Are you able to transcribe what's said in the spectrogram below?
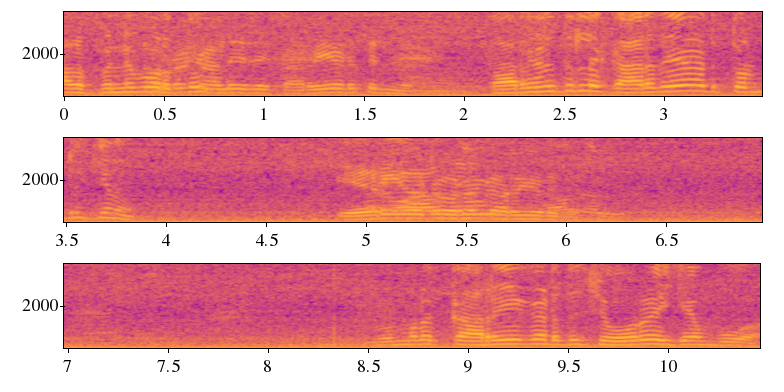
അളപ്പിന്റെ പുറത്ത്. കറി എടുത്തില്ല കറി എടുത്തില്ല കറി എടുത്തോണ്ടിരിക്കണ്. ഏറെ പോയിട്ട് വേണം കറി എടുക്കാം നമ്മൾ കറിയൊക്കെ എടുത്ത് ചോറ് കഴിക്കാൻ പോവാ.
